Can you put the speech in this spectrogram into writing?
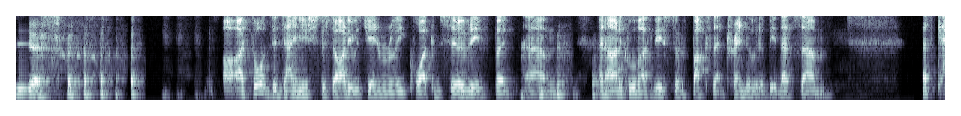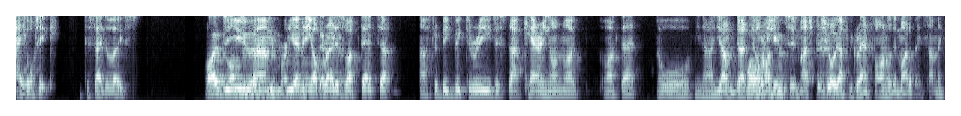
Yes. I thought the Danish society was generally quite conservative, but um, an article like this sort of bucks that trend a little bit. That's um, that's chaotic to say the least. I, do you um, do you have any operators like that uh, after a big victory just start carrying on like like that, or you know you don't don't, well, don't want to share too much, but yeah. surely after the grand final there might have been something.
